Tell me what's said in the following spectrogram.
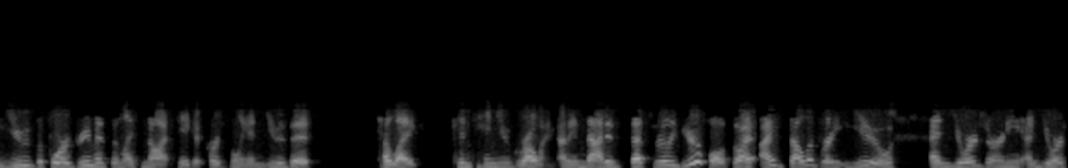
use the four agreements and like not take it personally and use it to like continue growing. I mean, that is that's really beautiful. So I, I celebrate you and your journey and your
